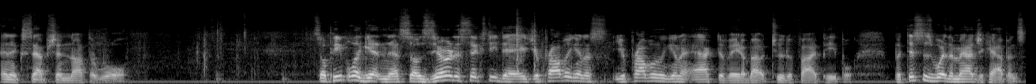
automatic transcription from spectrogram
an exception, not the rule. So people are getting this. So zero to sixty days, you're probably gonna you're probably gonna activate about two to five people. But this is where the magic happens.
